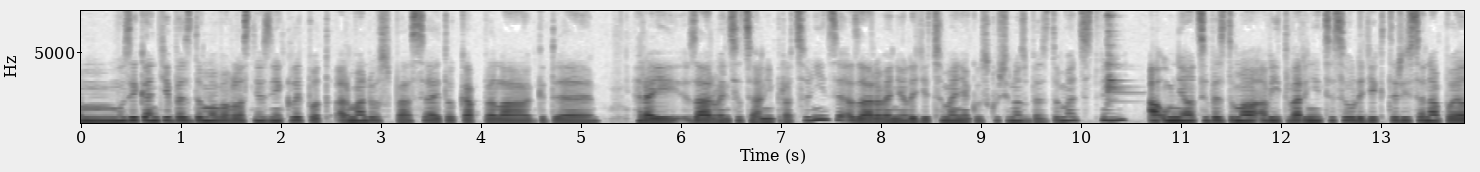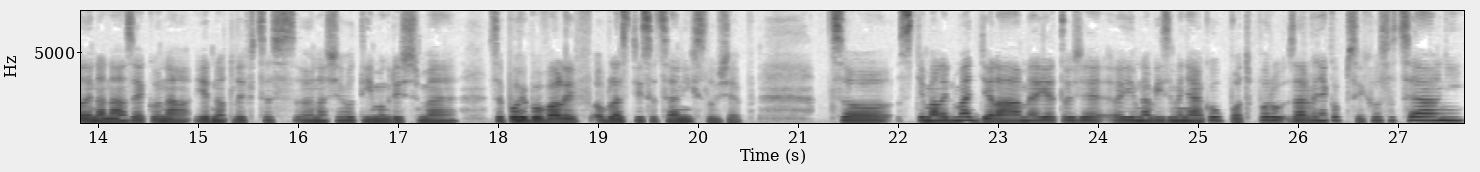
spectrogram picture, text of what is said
Um, muzikanti Bezdomova vlastně vznikli pod Armadou Spase a je to kapela, kde hrají zároveň sociální pracovníci a zároveň lidi, co mají nějakou zkušenost bezdomectvím. A umělci bezdomova a výtvarníci jsou lidi, kteří se napojili na nás jako na jednotlivce z našeho týmu, když jsme se pohybovali v oblasti sociálních služeb. co s těma lidma děláme, je to, že jim nabízíme nějakou podporu, zároveň jako psychosociální,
